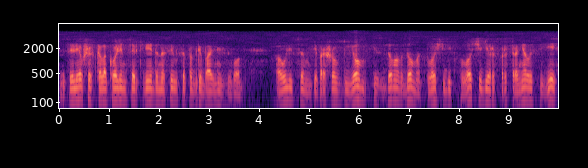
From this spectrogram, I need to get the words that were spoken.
С уцелевших колоколен церкви доносился погребальный звон. По улицам, где прошел Гийом, из дома в дом, от площади к площади распространялась весть,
